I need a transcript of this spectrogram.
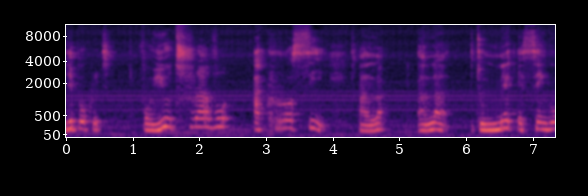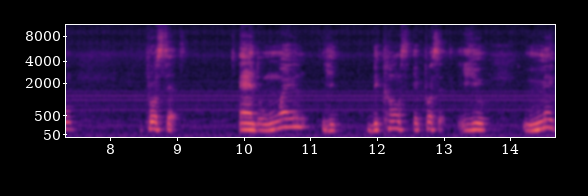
hypocrites, for you travel across sea and land, and land to make a single process. And when it becomes a process, you make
